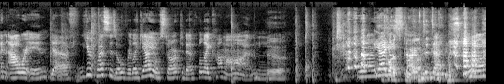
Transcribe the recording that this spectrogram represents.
an hour in. Yeah. Your quest is over. Like, yeah, you'll starve to death, but like, come on. Mm. Yeah. What are Yeah, It's you'll starve to death. Well,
